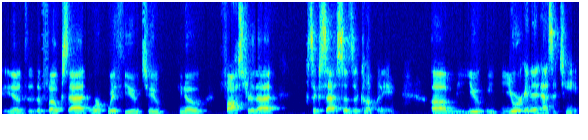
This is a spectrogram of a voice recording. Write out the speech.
you know the, the folks that work with you to, you know, foster that success as a company um, you you're in it as a team.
